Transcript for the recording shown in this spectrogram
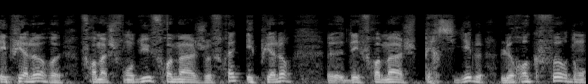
Et puis alors, euh, fromage fondu, fromage frais, et puis alors, euh, des fromages persillés, le, le roquefort dont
